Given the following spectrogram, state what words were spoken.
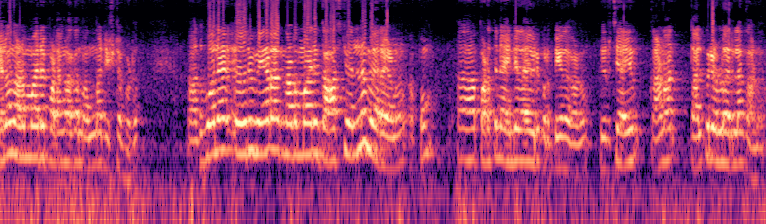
ചില നടന്മാരെ പടങ്ങളൊക്കെ നന്നായിട്ട് ഇഷ്ടപ്പെടും. അതുപോലെ ഒരു വേറെ നടന്മാരും കാസ്റ്റും എല്ലാം വേറെയാണ്. അപ്പം പടത്തിന് അതിന്റെതായ ഒരു പ്രത്യേകത കാണും. തീർച്ചയായും കാണാൻ താല്പര്യമുള്ളവരെല്ലാം കാണുക.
